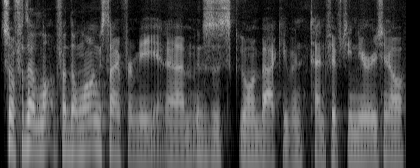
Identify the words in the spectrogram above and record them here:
so for the for the longest time for me um, this is going back even 10 15 years you know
